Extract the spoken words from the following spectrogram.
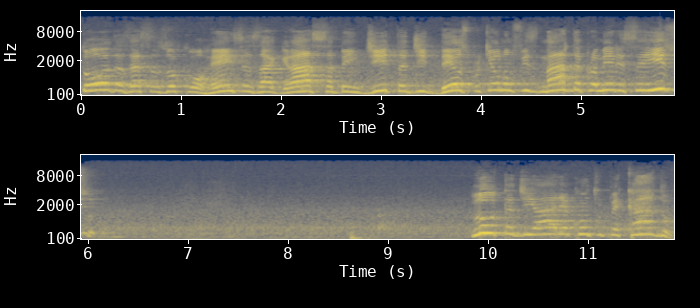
todas essas ocorrências à graça bendita de Deus, porque eu não fiz nada para merecer isso. Luta diária contra o pecado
